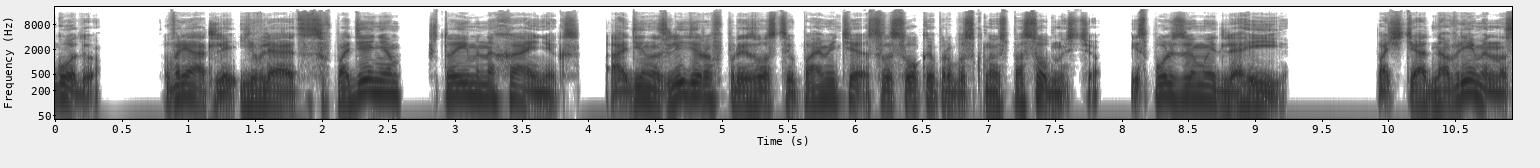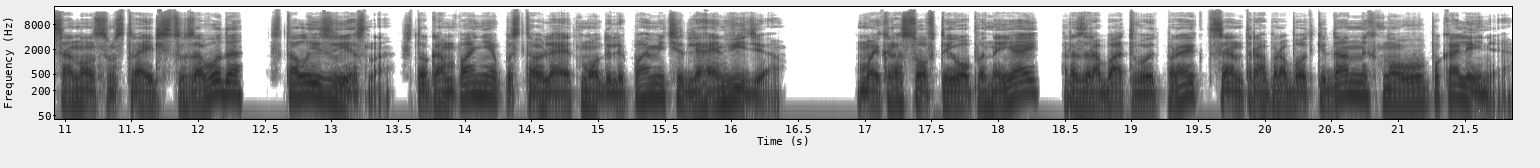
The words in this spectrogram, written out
году. Вряд ли является совпадением, что именно Hynix – один из лидеров в производстве памяти с высокой пропускной способностью, используемой для ИИ. Почти одновременно с анонсом строительства завода стало известно, что компания поставляет модули памяти для NVIDIA. Microsoft и OpenAI разрабатывают проект Центра обработки данных нового поколения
